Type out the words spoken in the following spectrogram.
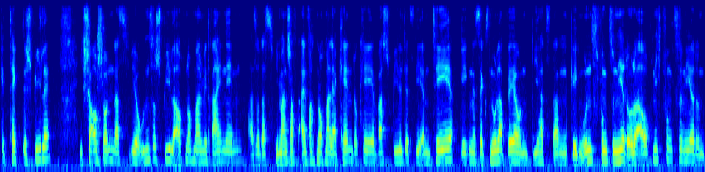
getaggte Spiele. Ich schaue schon, dass wir unser Spiel auch nochmal mit reinnehmen. Also dass die Mannschaft einfach nochmal erkennt, okay, was spielt jetzt die MT gegen eine 6-0-Abwehr und wie hat es dann gegen uns funktioniert oder auch nicht funktioniert und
